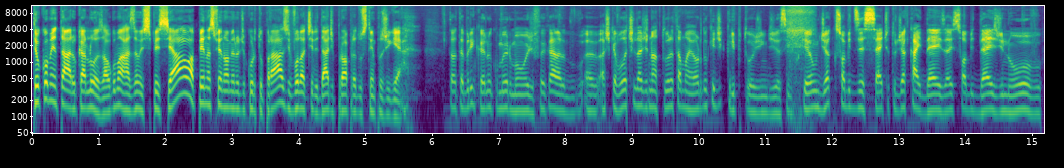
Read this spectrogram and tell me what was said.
Teu comentário, Carlos, alguma razão especial? Apenas fenômeno de curto prazo e volatilidade própria dos tempos de guerra? Tava até brincando com meu irmão hoje. Falei, cara, acho que a volatilidade de natura tá maior do que de cripto hoje em dia, assim. Porque é um dia que sobe 17, outro dia cai 10, aí sobe 10 de novo.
